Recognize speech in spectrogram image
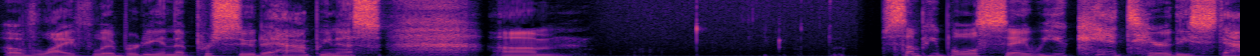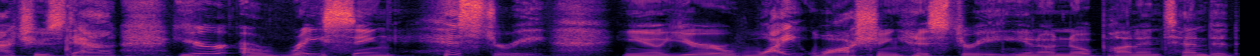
of life, liberty, and the pursuit of happiness. Um, some people will say, well, you can't tear these statues down. You're erasing history. You know, you're whitewashing history, you know, no pun intended.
